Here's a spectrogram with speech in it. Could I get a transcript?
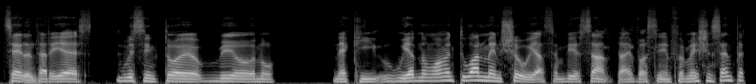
Centar, jest. Mislim, to je bio, ono, neki, u jednom momentu one man show, ja sam bio sam taj Bosnian Information Center,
